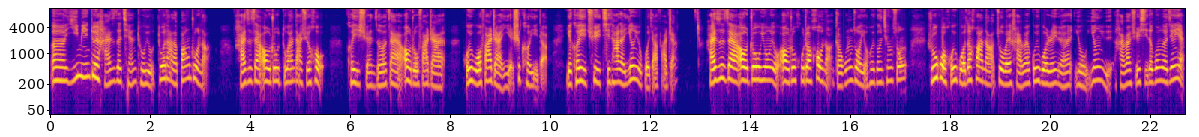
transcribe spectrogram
呃，移民对孩子的前途有多大的帮助呢？孩子在澳洲读完大学后。可以选择在澳洲发展，回国发展也是可以的，也可以去其他的英语国家发展。孩子在澳洲拥有澳洲护照后呢，找工作也会更轻松。如果回国的话呢，作为海外归国人员，有英语、海外学习的工作经验，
